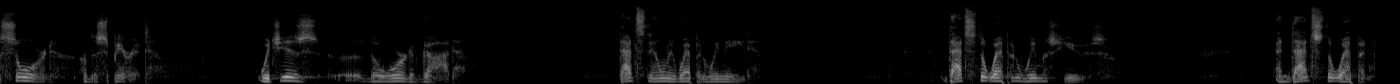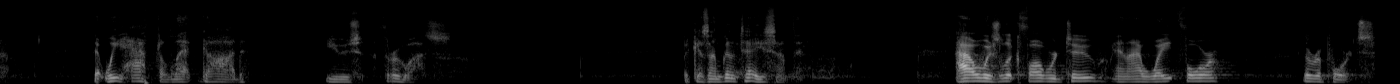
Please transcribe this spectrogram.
The sword of the Spirit, which is uh, the Word of God. That's the only weapon we need. That's the weapon we must use. And that's the weapon that we have to let God use through us. Because I'm going to tell you something. I always look forward to and I wait for the reports.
